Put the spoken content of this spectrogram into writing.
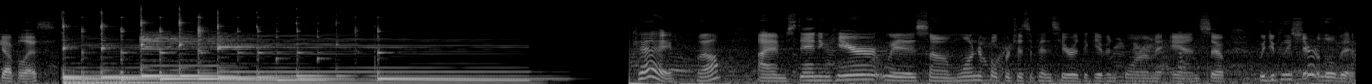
God bless. Okay, well, I am standing here with some wonderful participants here at the Given Forum, and so would you please share a little bit?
